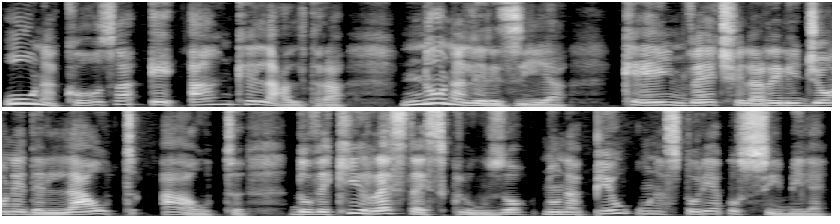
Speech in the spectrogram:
una cosa e anche l'altra, non all'eresia, che è invece la religione dell'out-out, dove chi resta escluso non ha più una storia possibile.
